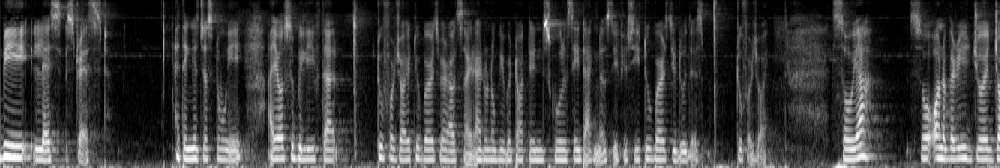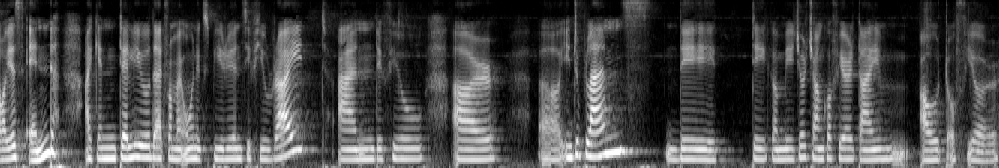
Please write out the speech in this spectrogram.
be less stressed. I think it's just a way. I also believe that two for joy, two birds were outside. I don't know, we were taught in school, St. Agnes, if you see two birds, you do this, two for joy. So, yeah. So, on a very joy- joyous end, I can tell you that from my own experience, if you write and if you are uh, into plans, they take a major chunk of your time out of your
